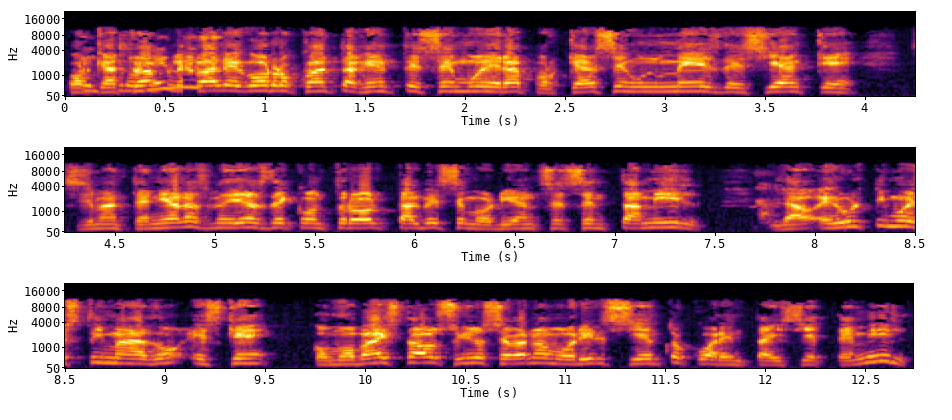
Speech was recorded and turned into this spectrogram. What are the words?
Porque a Trump le vale gorro cuánta gente se muera, porque hace un mes decían que si se mantenían las medidas de control, tal vez se morían 60 mil. El último estimado es que, como va a Estados Unidos, se van a morir 147 mil,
